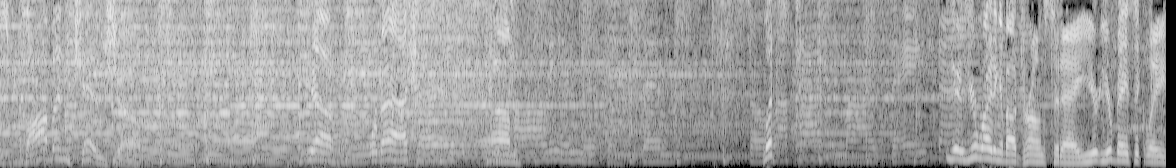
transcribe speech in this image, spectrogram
Bubble Genius Bob and Chez Show. Yeah, we're back. Um, let's. Yeah, you're writing about drones today. You're, you're basically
